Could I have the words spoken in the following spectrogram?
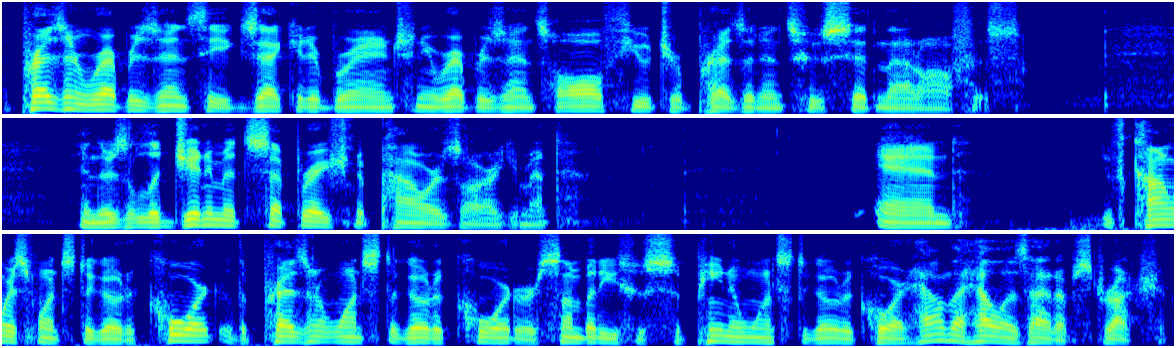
the president represents the executive branch, and he represents all future presidents who sit in that office. And there's a legitimate separation of powers argument. And if Congress wants to go to court, or the president wants to go to court, or somebody who's subpoena wants to go to court, how the hell is that obstruction?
